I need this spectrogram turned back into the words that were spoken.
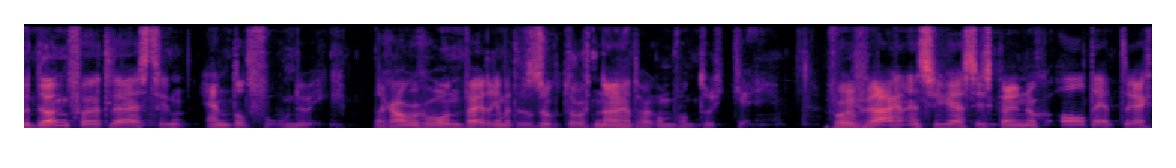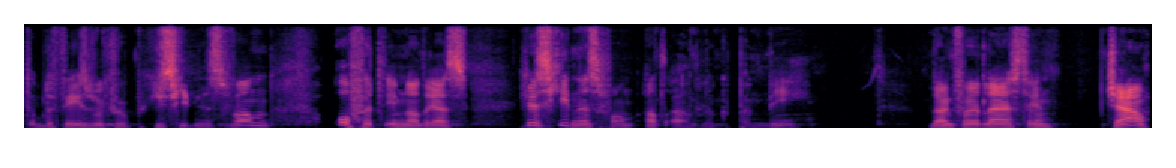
Bedankt voor het luisteren en tot volgende week. Dan gaan we gewoon verder met de zoektocht naar het waarom van Turkije. Voor vragen en suggesties kan je nog altijd terecht op de Facebookgroep Geschiedenis van of het e-mailadres geschiedenisvan.outlook.be. Bedankt voor het luisteren. Ciao!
